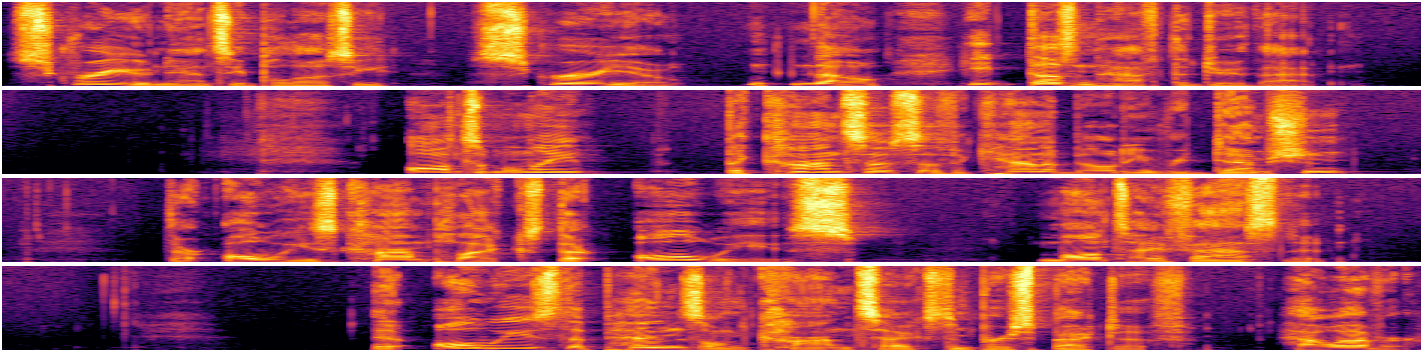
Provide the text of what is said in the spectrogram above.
Screw you, Nancy Pelosi. Screw you. No, he doesn't have to do that. Ultimately, the concepts of accountability and redemption, they're always complex, they're always multifaceted. It always depends on context and perspective. However,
